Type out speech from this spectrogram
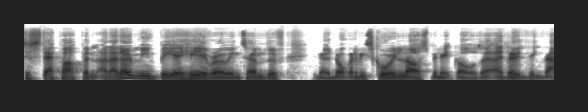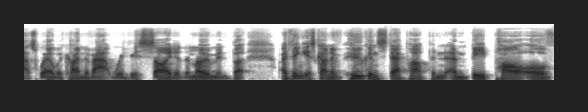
to step up and, and I don't mean be a hero in terms of you know not going to be scoring last minute goals. I, I, don't think that's where we're kind of at with this side at the moment. But I think it's kind of who can step up and, and be part of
